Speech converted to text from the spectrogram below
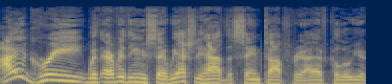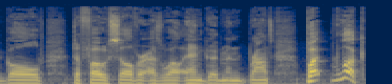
I agree with everything you say. We actually have the same top three. I have Kaluuya Gold, Dafoe Silver as well, and Goodman Browns. But look,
